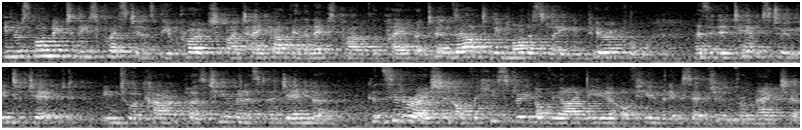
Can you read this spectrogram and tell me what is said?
In responding to these questions, the approach I take up in the next part of the paper turns out to be modestly empirical as it attempts to interject into a current post-humanist agenda consideration of the history of the idea of human exception from nature.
